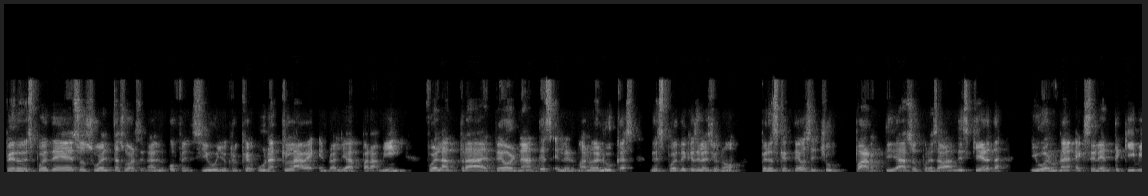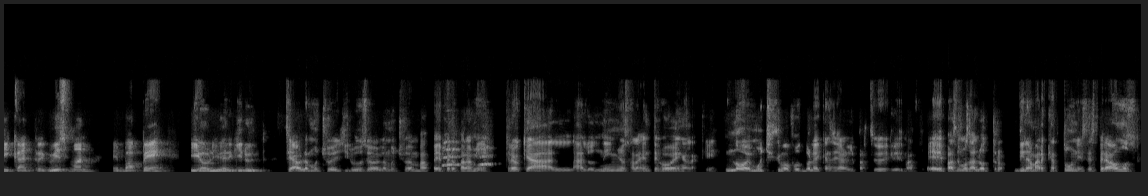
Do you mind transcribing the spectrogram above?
pero después de eso suelta su arsenal ofensivo. Yo creo que una clave en realidad para mí fue la entrada de Teo Hernández, el hermano de Lucas, después de que se lesionó pero es que Teo se echó un partidazo por esa banda izquierda y bueno, una excelente química entre Griezmann, Mbappé y Oliver Giroud. Se habla mucho de Giroud, se habla mucho de Mbappé, pero para mí creo que a, a los niños, a la gente joven, a la que no ve muchísimo fútbol, hay que enseñar el partido de Griezmann. Eh, pasemos al otro, Dinamarca-Túnez. Esperábamos,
